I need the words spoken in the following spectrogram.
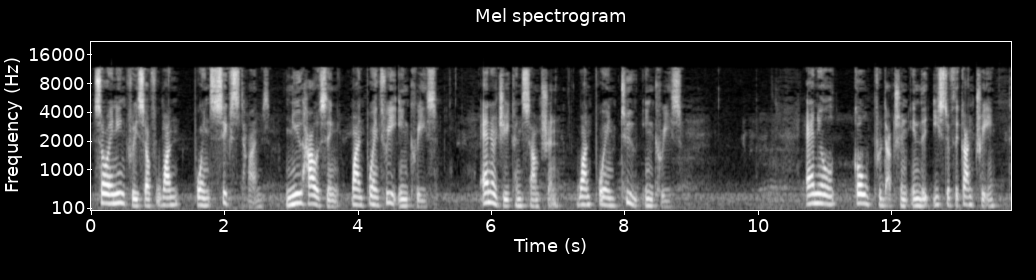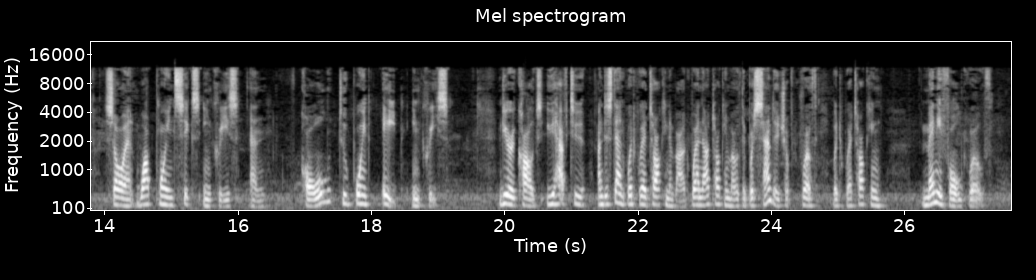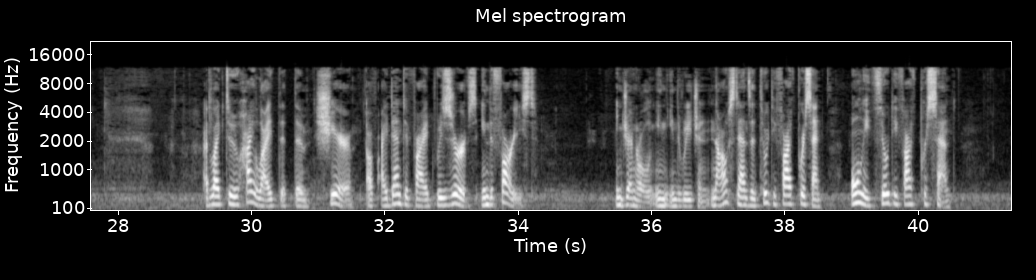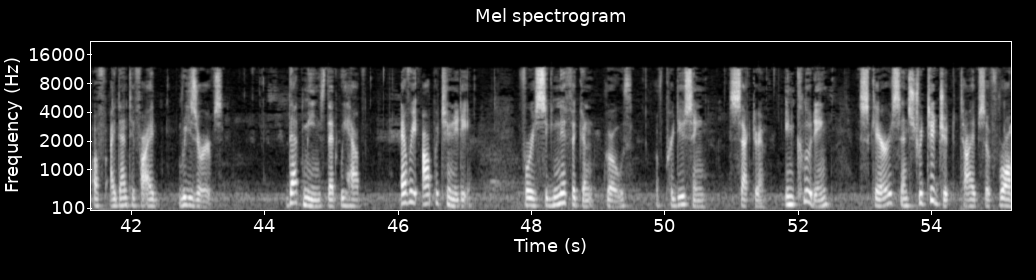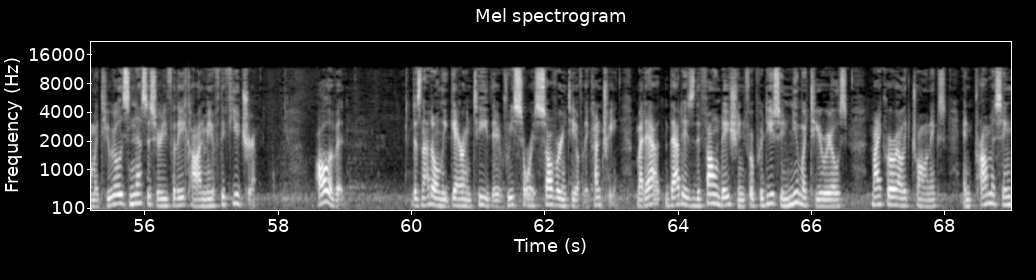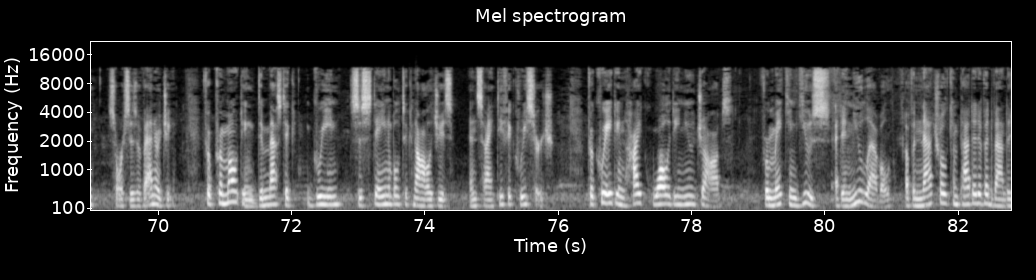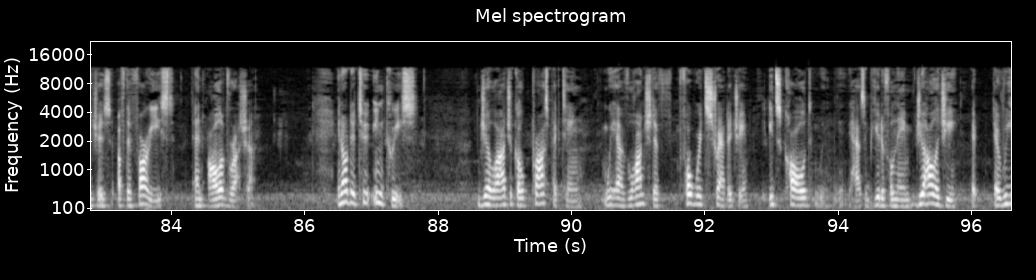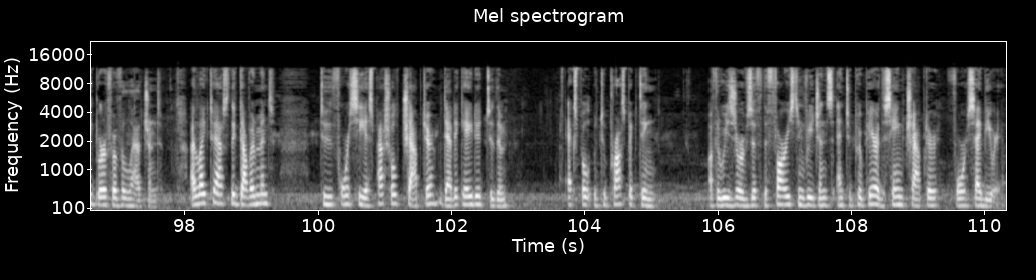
saw an increase of 1.6 times. New housing, 1.3 increase. Energy consumption, 1.2 increase. Annual gold production in the east of the country saw a 1.6 increase, and coal, 2.8 increase. Dear colleagues, you have to understand what we're talking about. We're not talking about the percentage of growth, but we're talking manifold growth. I'd like to highlight that the share of identified reserves in the Far East, in general, in the region, now stands at 35%. Only 35% of identified reserves. That means that we have every opportunity for a significant growth of producing sector, including scarce and strategic types of raw materials necessary for the economy of the future. All of it does not only guarantee the resource sovereignty of the country, but that, that is the foundation for producing new materials, microelectronics, and promising sources of energy, for promoting domestic, green, sustainable technologies and scientific research, for creating high-quality new jobs, for making use at a new level of the natural competitive advantages of the Far East and all of Russia. In order to increase geological prospecting, we have launched a forward strategy. It's called, it has a beautiful name, Geology: A Rebirth of a Legend. I'd like to ask the government to foresee a special chapter dedicated to the to prospecting of the reserves of the Far Eastern regions and to prepare the same chapter for Siberia.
